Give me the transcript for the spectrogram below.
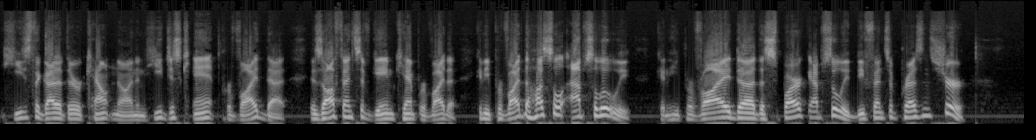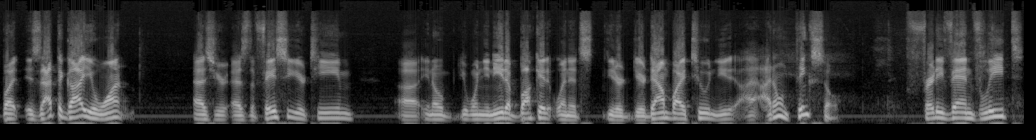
he's the guy that they're counting on, and he just can't provide that. His offensive game can't provide that. Can he provide the hustle? Absolutely. Can he provide uh, the spark? Absolutely. Defensive presence? Sure. But is that the guy you want as your as the face of your team? Uh, you know, when you need a bucket, when it's you're you're down by two, and you, I, I don't think so. Freddie VanVleet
